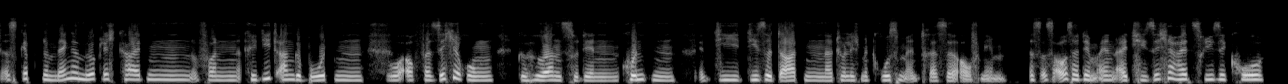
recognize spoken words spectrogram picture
Es gibt eine Menge Möglichkeiten von Kreditangeboten, wo auch Versicherungen gehören zu den Kunden, die diese Daten natürlich mit großem Interesse aufnehmen. Es ist außerdem ein IT-Sicherheitsrisiko,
